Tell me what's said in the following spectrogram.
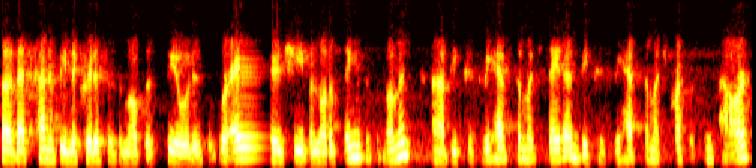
so that's kind of been the criticism of this field is that we're able to achieve a lot of things at the moment uh, because we have so much data and because we have so much processing power.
